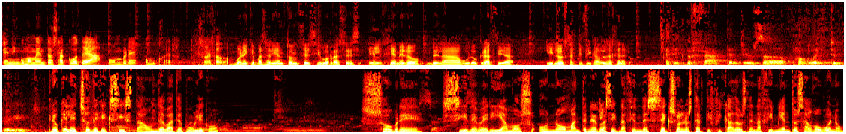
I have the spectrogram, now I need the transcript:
en ningún momento se acote a hombre o mujer, sobre todo. Bueno, ¿y qué pasaría entonces si borrases el género de la burocracia y los certificados de género? Creo que el hecho de que exista un debate público sobre si deberíamos o no mantener la asignación de sexo en los certificados de nacimiento es algo bueno.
